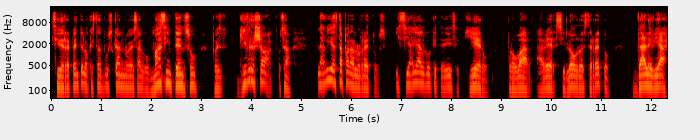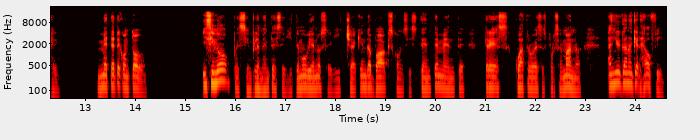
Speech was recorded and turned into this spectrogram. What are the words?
si de repente lo que estás buscando es algo más intenso, pues give it a shot. O sea, la vida está para los retos. Y si hay algo que te dice, quiero probar a ver si logro este reto, dale viaje. Métete con todo. Y si no, pues simplemente seguite moviendo, seguí checking the box consistentemente tres, cuatro veces por semana. And you're gonna get healthy.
